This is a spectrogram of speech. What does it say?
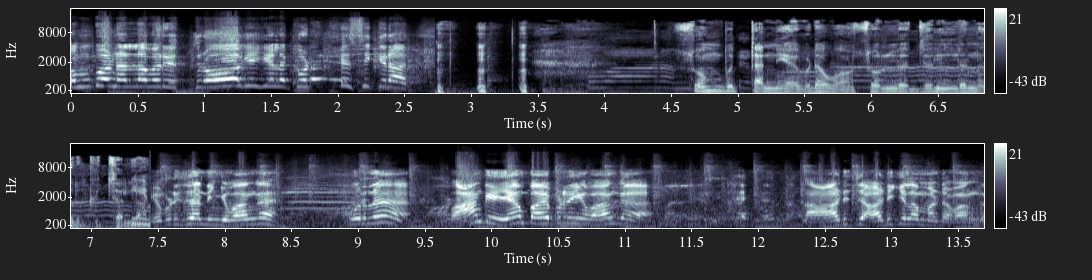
ரொம்ப நல்லவர். துரோகிகளை கூட நேசிக்கிறார். சொம்பு தண்ணியை விட உன் சொல்லு ஜில்லுன்னு இருக்கு செல்லம். எப்படி சார் நீங்க வாங்க? ஒரு வாங்க ஏன் பயப்படுறீங்க? வாங்க. நான் அடிச்சு அடிக்கல மாட்டேன் வாங்க.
